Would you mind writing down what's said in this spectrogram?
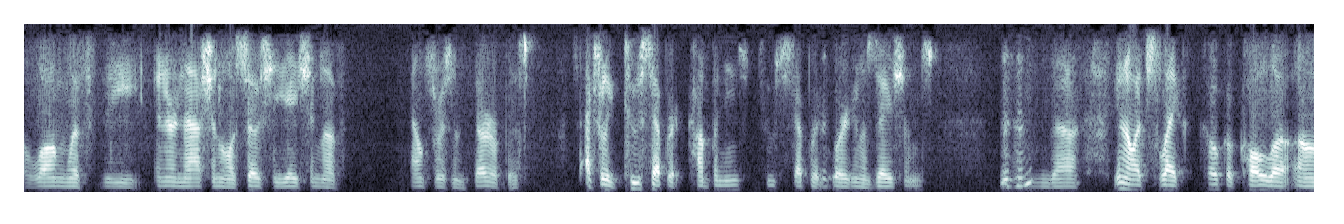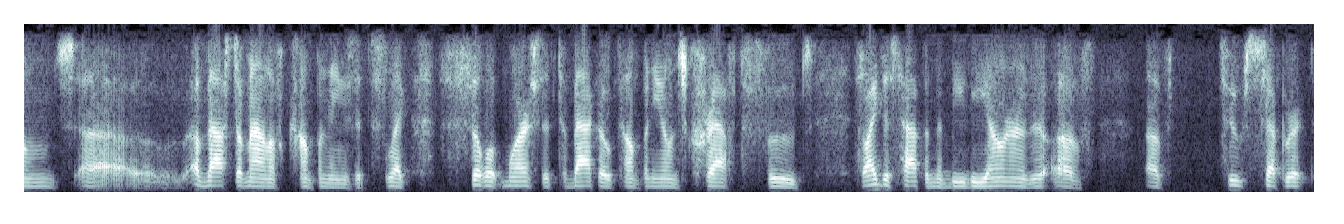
along with the International Association of Counselors and Therapists. It's actually two separate companies, two separate mm-hmm. organizations. Mm-hmm. And, uh, you know, it's like Coca-Cola owns uh, a vast amount of companies. It's like Philip Morris, the tobacco company, owns Kraft Foods. So I just happen to be the owner of, of, of two separate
